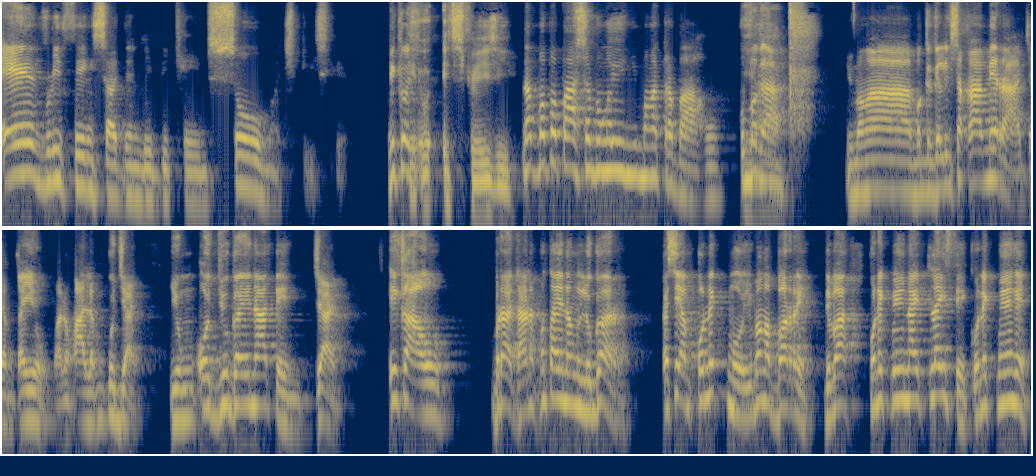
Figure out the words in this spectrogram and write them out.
everything suddenly became so much easier. Because It- it's crazy. na mapapasa mo ngayon yung mga trabaho. Kumbaga, yung mga magagaling sa camera, dyan kayo. Anong alam ko dyan. Yung audio guy natin, dyan. Ikaw, Brad, hanap mo tayo ng lugar. Kasi ang connect mo, yung mga bar eh. Di ba? Connect mo yung nightlife eh. Connect mo yung...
